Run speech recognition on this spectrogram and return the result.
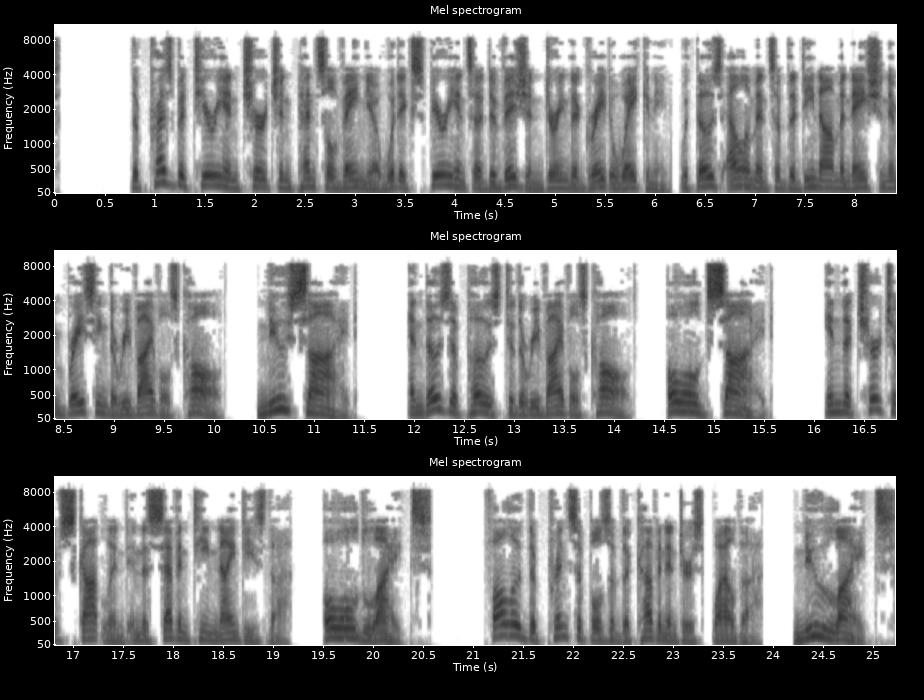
The Presbyterian Church in Pennsylvania would experience a division during the Great Awakening, with those elements of the denomination embracing the revivals called, "...new side", and those opposed to the revivals called, "...old side". In the Church of Scotland in the 1790s the «Old Lights» followed the principles of the Covenanters, while the «New Lights»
